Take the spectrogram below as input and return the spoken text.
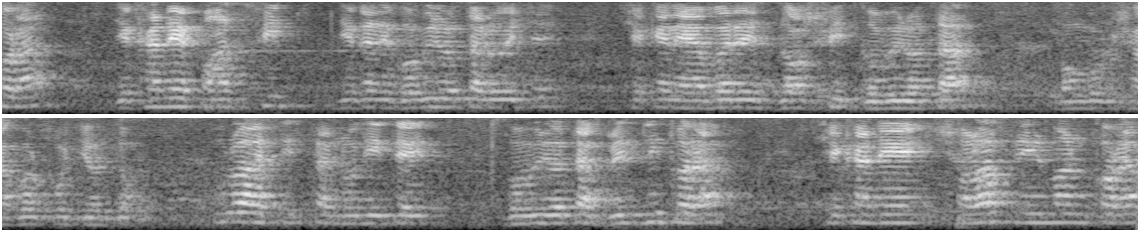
করা, যেখানে পাঁচ ফিট যেখানে গভীরতা রয়েছে, সেখানে অ্যাভারেজ দশ ফিট গভীরতা বঙ্গোপসাগর পর্যন্ত পুরো তিস্তা নদীতে গভীরতা বৃদ্ধি করা, সেখানে সড়ক নির্মাণ করা,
